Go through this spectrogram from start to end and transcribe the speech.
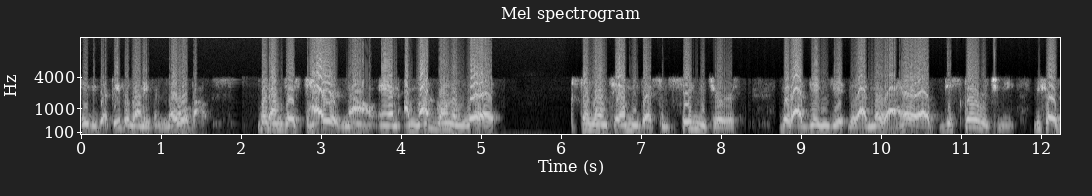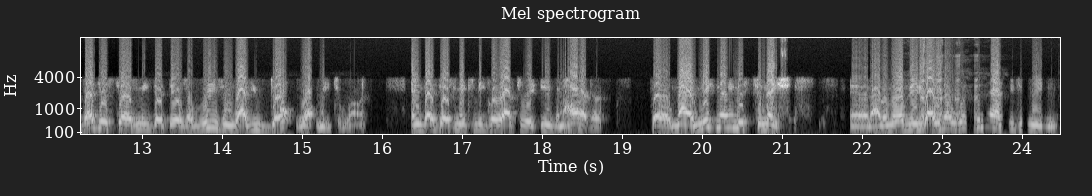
city that people don't even know about. But I'm just tired now, and I'm not going to let someone tell me that some signatures that I didn't get that I know I have discourage me because that just tells me that there's a reason why you don't want me to run. And that just makes me go after it even harder. So my nickname is Tenacious. And I don't know if anybody knows what tenacity means,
